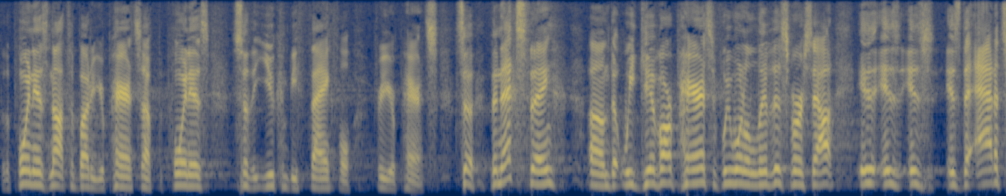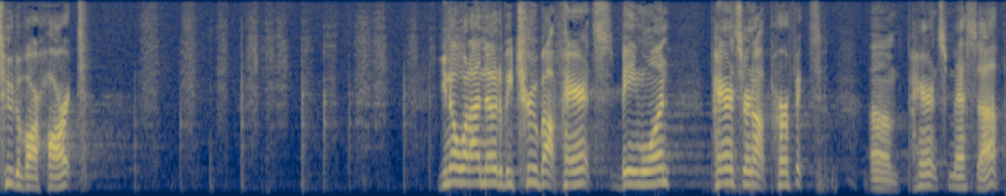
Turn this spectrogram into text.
But the point is not to butter your parents up. The point is so that you can be thankful for your parents. So the next thing um, that we give our parents, if we want to live this verse out, is, is, is, the attitude of our heart. You know what I know to be true about parents being one? Parents are not perfect. Um, parents mess up.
